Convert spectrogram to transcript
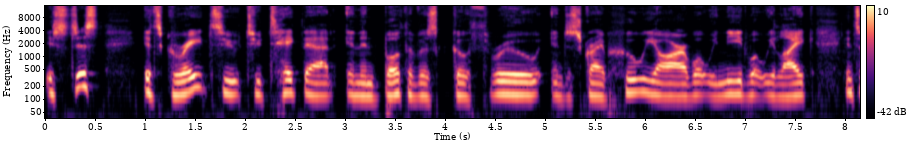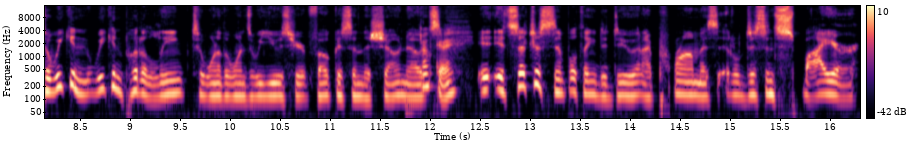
it's just it's great to to take that and then both of us go through and describe who we are, what we need, what we like, and so we can we can put a link to one of the ones we use here at Focus in the show notes. Okay, it, it's such a simple thing to do, and I promise it'll just inspire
